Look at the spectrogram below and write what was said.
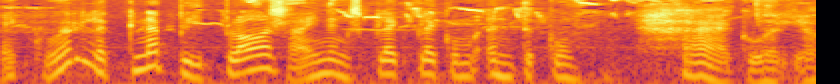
Ek hoor hulle knip die plaasheiningsplek plek om in te kom. Ek hoor jou.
